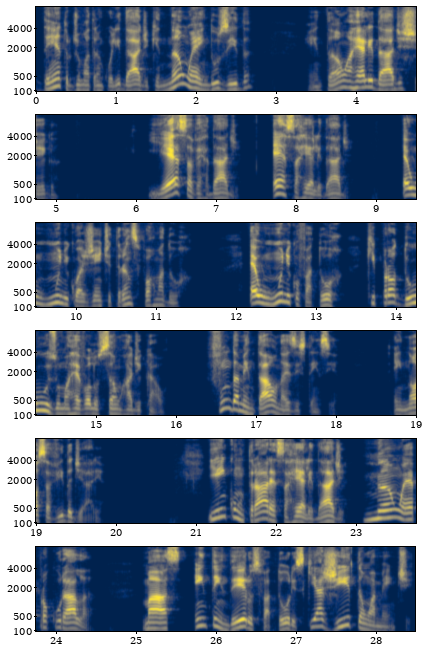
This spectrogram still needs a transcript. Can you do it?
dentro de uma tranquilidade que não é induzida, então a realidade chega. E essa verdade, essa realidade, é o único agente transformador. É o único fator que produz uma revolução radical, fundamental na existência, em nossa vida diária. E encontrar essa realidade não é procurá-la, mas entender os fatores que agitam a mente,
